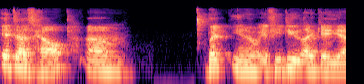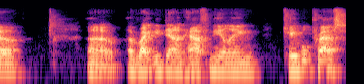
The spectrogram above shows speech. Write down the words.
it does help. Um, but you know, if you do like a uh, uh, a right knee down, half kneeling cable press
